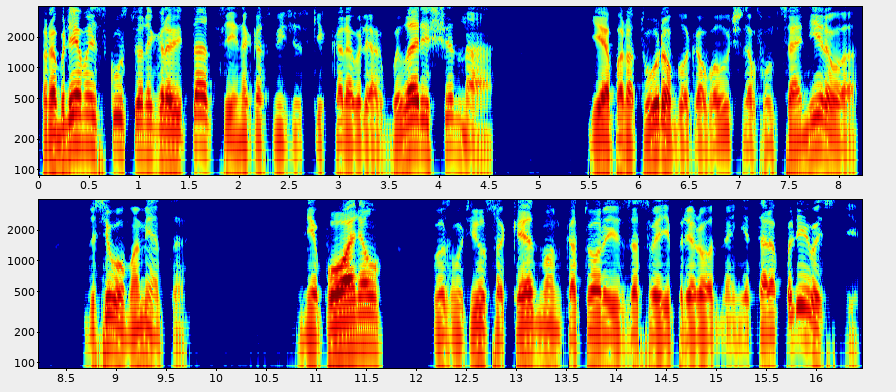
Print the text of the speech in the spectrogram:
проблема искусственной гравитации на космических кораблях была решена, и аппаратура благополучно функционировала до сего момента. «Не понял?» — возмутился Кэдман, который из-за своей природной неторопливости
